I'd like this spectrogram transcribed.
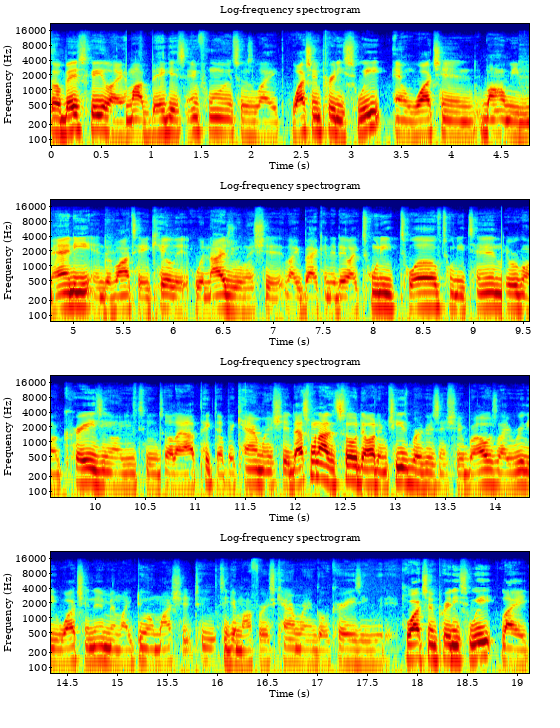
So basically, like my biggest influence was like watching Pretty Sweet and watching my homie Manny and Devontae Kill It with Nigel and shit. Like back in the day, like 2012, 2010, they were going crazy on YouTube. So like I picked up a camera and shit. That's when I sold all them cheeseburgers and shit. But I was like really watching them and like doing my shit too to get my first camera and go crazy with it. Watching Pretty Sweet, like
